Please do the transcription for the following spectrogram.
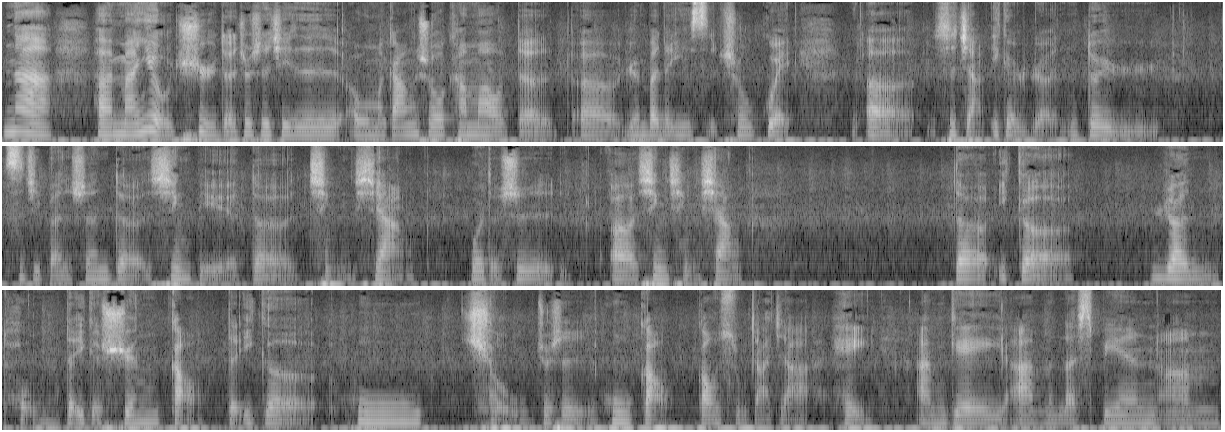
那还蛮有趣的，就是其实我们刚刚说 come out 的呃原本的意思出柜，呃是讲一个人对于自己本身的性别的倾向或者是呃性倾向的一个认同的一个宣告的一个呼求，就是呼告告诉大家，Hey, I'm gay, I'm lesbian, I'm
